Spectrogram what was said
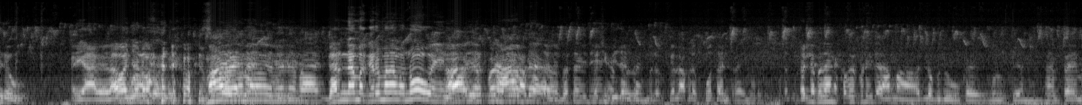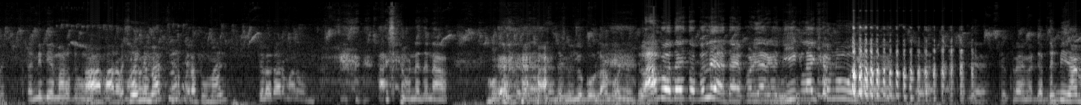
રહેવું. યાર રાવા ન હોય પછી બીજા ટ્રાય મારો પેલા આપણે પોતાને ટ્રાય મારો એટલે બધાને ખબર પડી જાય આમાં એટલું બધું કઈ ઓલું છે ટ્રાય તમે બે મારો તો હા મારો પછી એની માર પેલા તું માર. પેલા તારે મારવાનું. આજે મને તને. વિડિયો બહુ લાંબો થાય લાંબો થાય તો ભલે થાય પણ યાર બીક લાગે નું હોય ટ્રાય માર દે દબ્બી આમ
